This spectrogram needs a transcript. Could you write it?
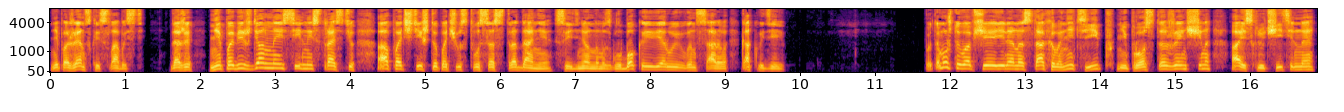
не по женской слабости, даже не побежденная сильной страстью, а почти что по чувству сострадания, соединенному с глубокой верой в Инсарова, как в идею. Потому что вообще Елена Стахова не тип, не просто женщина, а исключительная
